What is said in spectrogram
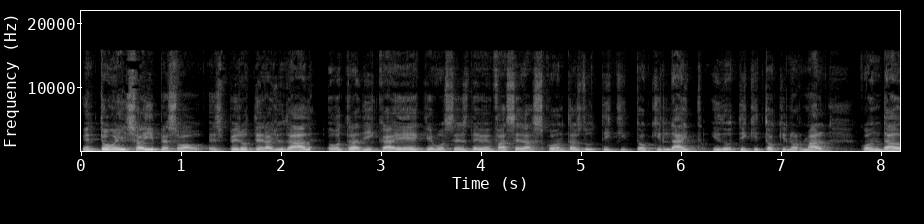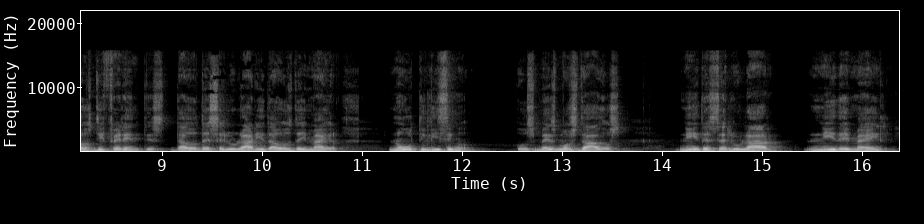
Então é isso aí, pessoal. Espero ter ajudado. Outra dica é que vocês devem fazer as contas do TikTok Lite e do TikTok normal com dados diferentes, dados de celular e dados de e-mail. Não utilizem os mesmos dados, nem de celular, nem de e-mail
